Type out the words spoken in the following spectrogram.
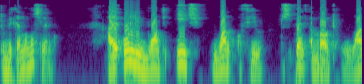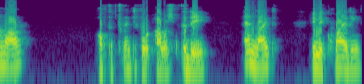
to become a Muslim. I only want each one of you to spend about one hour of the 24 hours of the day and night in acquiring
